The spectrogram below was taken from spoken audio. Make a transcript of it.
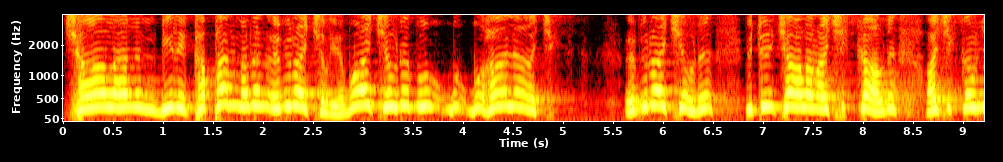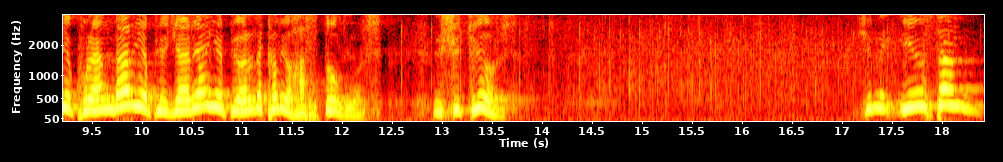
çağların biri kapanmadan öbürü açılıyor. Bu açıldı, bu, bu, bu hala açık. Öbürü açıldı. Bütün çağlar açık kaldı. Açık kalınca kurender yapıyor, ceryan yapıyor. Arada kalıyor. Hasta oluyoruz. Üşütüyoruz. Şimdi insan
